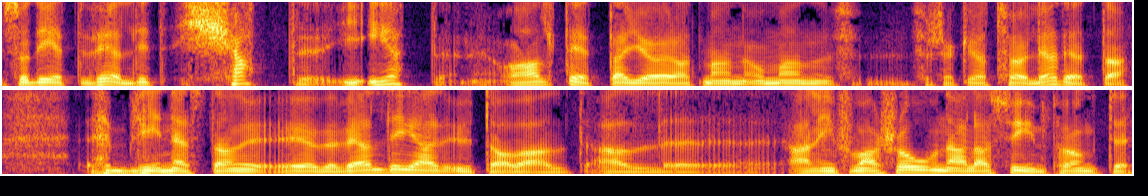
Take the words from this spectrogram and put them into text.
Så det är ett väldigt chatter i eten. Och allt detta gör att man, om man försöker att följa detta, blir nästan överväldigad utav allt, all, eh, all information, alla synpunkter.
